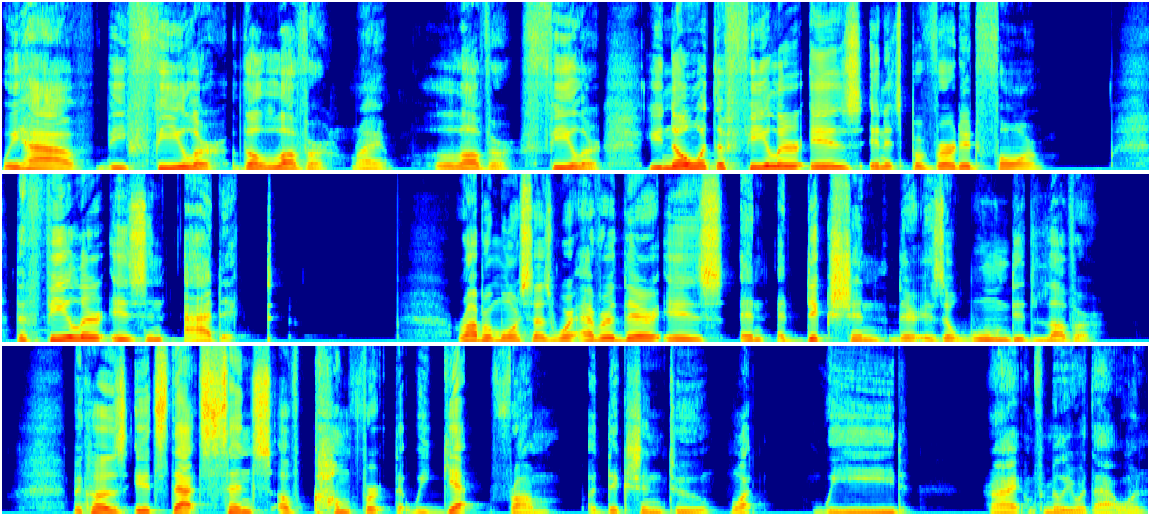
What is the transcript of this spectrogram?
we have the feeler, the lover, right? Lover, feeler. You know what the feeler is in its perverted form? The feeler is an addict. Robert Moore says, wherever there is an addiction, there is a wounded lover. Because it's that sense of comfort that we get from addiction to what? Weed, right? I'm familiar with that one.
